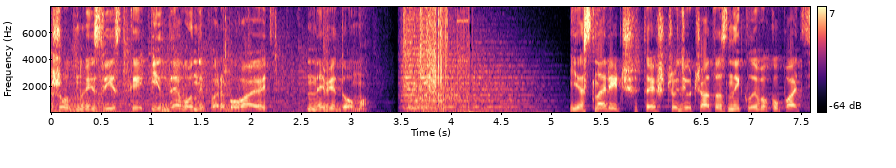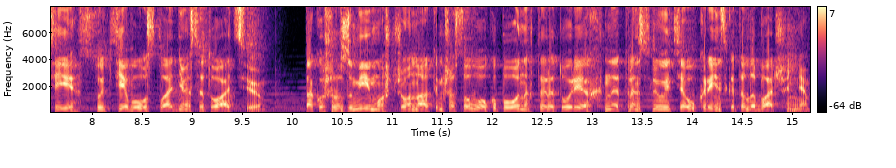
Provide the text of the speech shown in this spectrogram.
жодної звістки, і де вони перебувають, невідомо. Ясна річ, те, що дівчата зникли в окупації, суттєво ускладнює ситуацію. Також розуміємо, що на тимчасово окупованих територіях не транслюється українське телебачення.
